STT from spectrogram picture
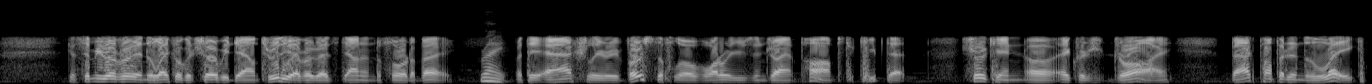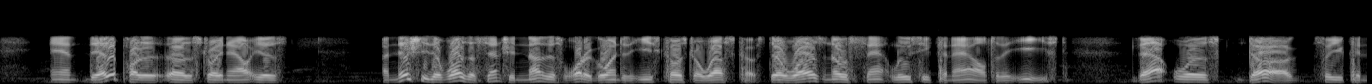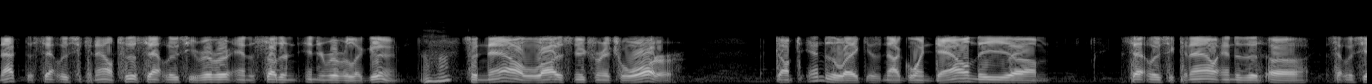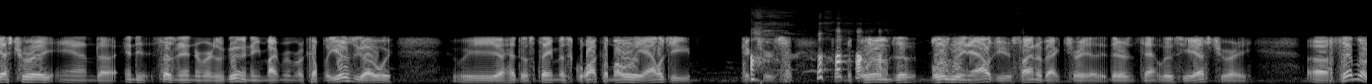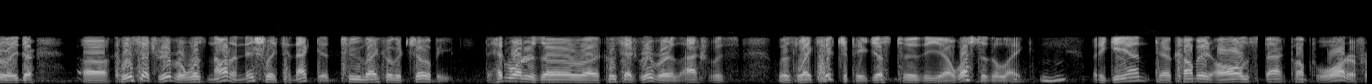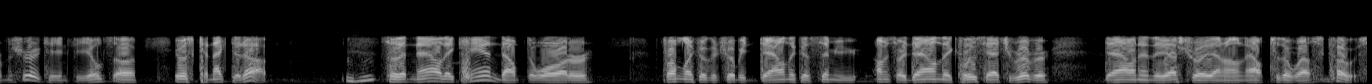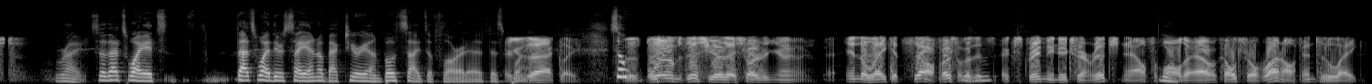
Kissimmee River into Lake Okeechobee down through the Everglades down into Florida Bay. Right. But they actually reverse the flow of water using giant pumps to keep that sugarcane uh, acreage dry, back pump it into the lake. And the other part of uh, the story now is initially there was essentially none of this water going to the east coast or west coast. There was no St. Lucie Canal to the east. That was dug so you connect the St. Lucie Canal to the St. Lucie River and the Southern Indian River Lagoon. Uh-huh. So now a lot of this nutrient-rich water dumped into the lake is now going down the um, St. Lucie Canal into the uh, St. Lucie Estuary and uh, into Southern Indian River Lagoon. And you might remember a couple of years ago we we uh, had those famous guacamole algae pictures from the blooms of blue-green algae or cyanobacteria there in St. Lucie Estuary. Uh, similarly, the uh, River was not initially connected to Lake Okeechobee. the headwaters of uh, Caloosahatchee River actually was was Lake Hicpochee, just to the uh, west of the lake. Mm-hmm. But again, to accommodate all this back pumped water from the sugarcane fields, uh, it was connected up, Mm-hmm. so that now they can dump the water from Lake Okeechobee down the Kissimmee. I'm sorry, down the Caloosahatchee River, down in the estuary and on out to the west coast. Right. So that's why it's that's why there's cyanobacteria on both sides of Florida at this point. Exactly. So Those blooms this year, they started, you know, in the lake itself. First of all, because it's extremely nutrient rich now from Mm-hmm. Yeah. all the agricultural runoff into the lake.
